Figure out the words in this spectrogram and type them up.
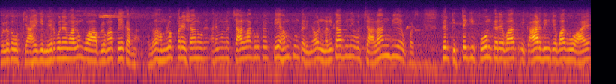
बोले तो वो क्या है कि मेरे को नहीं मालूम, वो आप लोग पे करना। बोले, हम लोग परेशान हो गए। अरे मतलब चार लाख रुपए पे हम क्यों करेंगे? और नलका भी नहीं, वो चालान भी है ऊपर से। फिर कितने की फ़ोन करे बाद, एक आठ दिन के बाद वो आए,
